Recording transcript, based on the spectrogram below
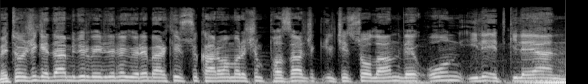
Meteoroloji Genel Müdür verilerine göre merkez üssü Kahramanmaraş'ın Pazarcık ilçesi olan ve 10 ili etkileyen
